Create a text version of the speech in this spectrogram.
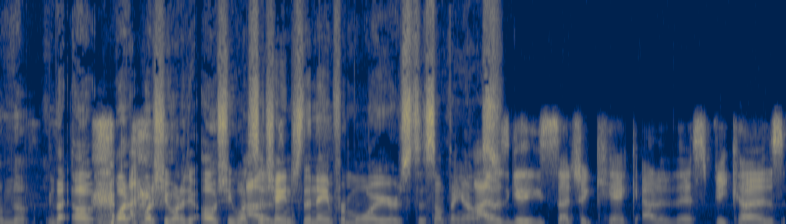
I'm not. Like, oh, what what does she want to do? Oh, she wants I to was- change the name from Warriors to something else. I was getting such a kick out of this because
